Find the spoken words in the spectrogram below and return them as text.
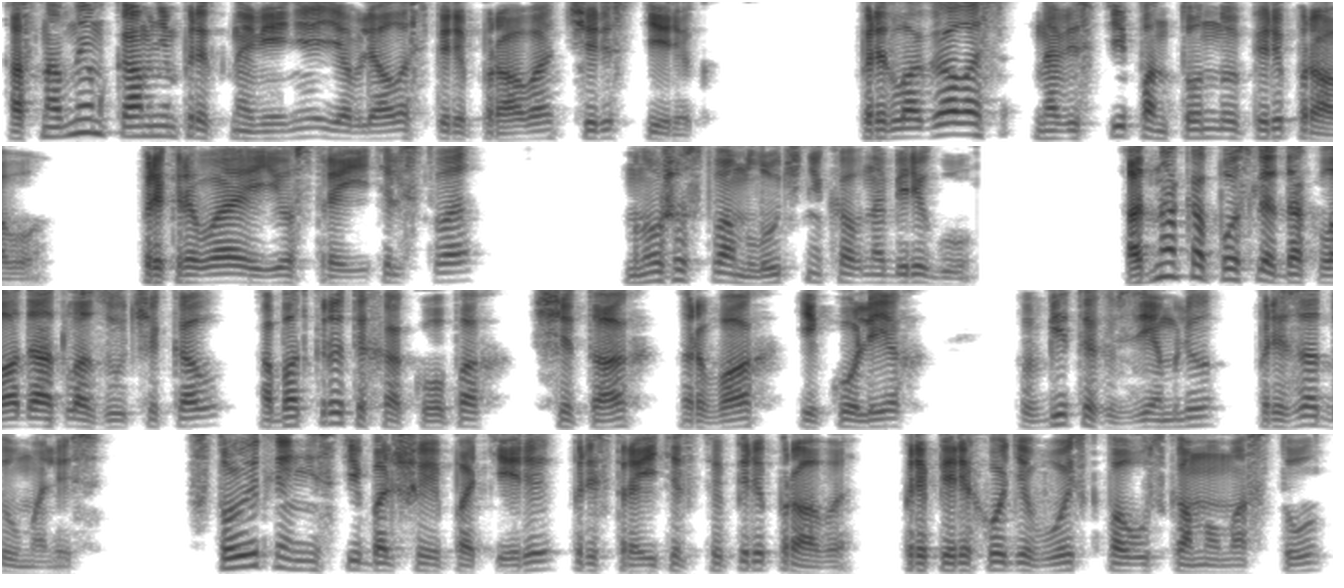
Основным камнем преткновения являлась переправа через Терек. Предлагалось навести понтонную переправу, прикрывая ее строительство множеством лучников на берегу. Однако после доклада от лазутчиков об открытых окопах, щитах, рвах и кольях, вбитых в землю, призадумались. Стоит ли нести большие потери при строительстве переправы, при переходе войск по узкому мосту,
